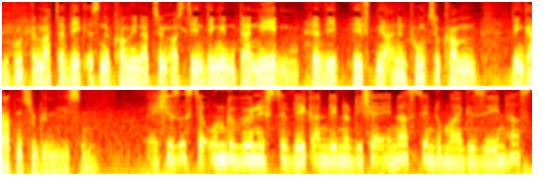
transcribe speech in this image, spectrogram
ein gut gemachter Weg ist eine Kombination aus den Dingen daneben. Der Weg hilft mir, an den Punkt zu kommen, den Garten zu genießen. Welches ist der ungewöhnlichste Weg, an den du dich erinnerst, den du mal gesehen hast?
